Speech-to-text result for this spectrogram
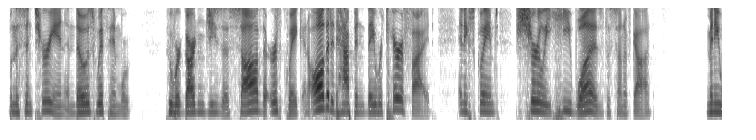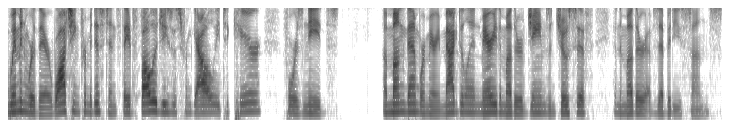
When the centurion and those with him were, who were guarding Jesus saw the earthquake and all that had happened, they were terrified and exclaimed, Surely he was the Son of God. Many women were there, watching from a distance. They had followed Jesus from Galilee to care for his needs. Among them were Mary Magdalene, Mary the mother of James and Joseph, and the mother of Zebedee's sons.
